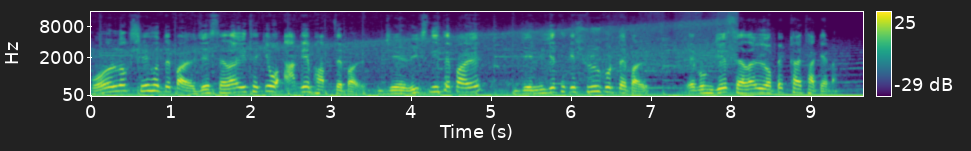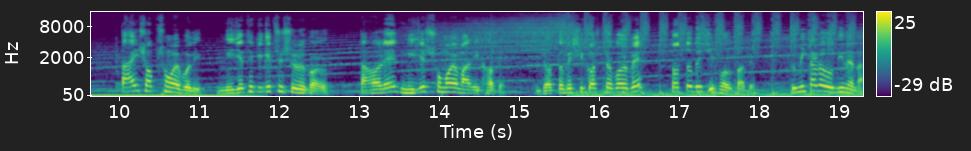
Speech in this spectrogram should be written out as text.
বড় লোক সে হতে পারে যে স্যালারি থেকেও আগে ভাবতে পারে, যে রিস্ক নিতে পারে, যে নিজে থেকে শুরু করতে পারে, এবং যে স্যালারি অপেক্ষায় থাকে না। তাই সব সময় বলি, নিজে থেকে কিছু শুরু করো, তাহলে নিজের সময় মালিক হবে। যত বেশি কষ্ট করবে, তত বেশি ফল পাবে। তুমি কারও অধীনে না,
